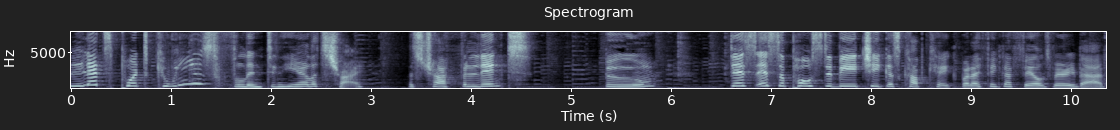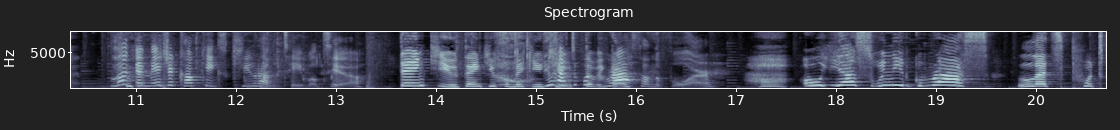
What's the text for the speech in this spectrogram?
let's put. Can we use flint in here? Let's try. Let's try flint. Boom. This is supposed to be Chica's cupcake, but I think I failed very bad. Look, I made your cupcakes cute on the table too. Thank you. Thank you for making it you cute. have to put grass on the floor. Oh, yes, we need grass. Let's put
